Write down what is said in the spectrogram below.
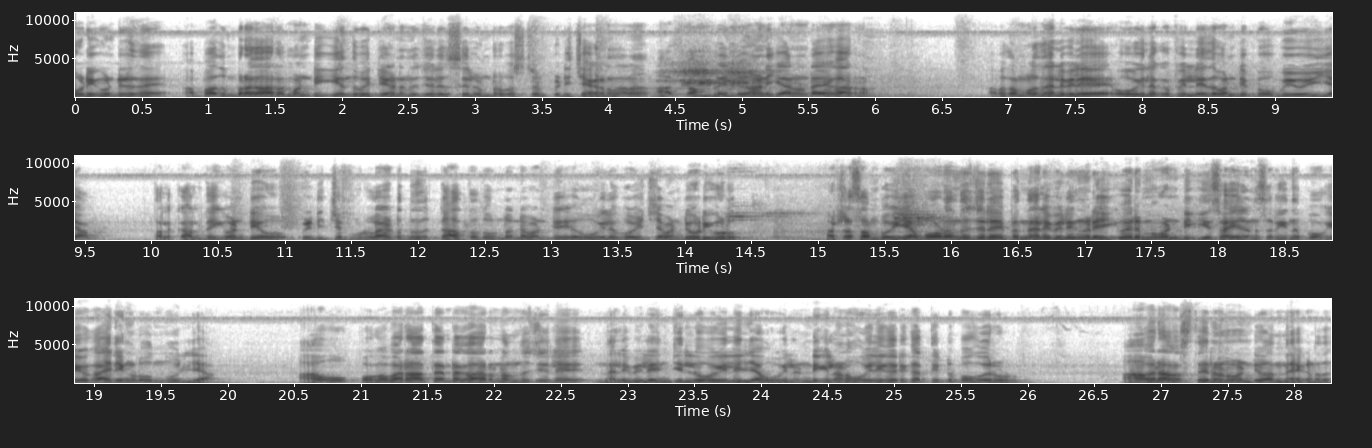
ഓടിക്കൊണ്ടിരുന്നത് അപ്പോൾ അതും പ്രകാരം വണ്ടിക്ക് എന്ത് പറ്റിയാണെന്ന് വെച്ചാൽ സിലിണ്ടർ പ്രശ്നം പിടിച്ചേക്കണമെന്നാണ് ആ കംപ്ലയിന്റ് കാണിക്കാനുണ്ടായ കാരണം. അപ്പോൾ നമ്മൾ നിലവിൽ ഓയിലൊക്കെ ഫില്ല് ചെയ്ത് വണ്ടി ഇപ്പോൾ ഉപയോഗിക്കാം. തൽക്കാലത്തേക്ക് വണ്ടി പിടിച്ച് ഫുള്ളായിട്ട് നിൽക്കാത്തത് കൊണ്ട് തന്നെ വണ്ടി ഓയിലൊക്കെ ഒഴിച്ചാൽ വണ്ടി ഓടിക്കോളും. പക്ഷേ സംഭവിക്കാൻ പോകണമെന്ന് വെച്ചാൽ ഇപ്പം നിലവിൽ ഇങ്ങടേക്ക് വരുമ്പോൾ വണ്ടിക്ക് സൈലൻസറിൽ നിന്ന് പുകയോ കാര്യങ്ങളോ ഒന്നുമില്ല. ആ പുക വരാത്തതിന്റെ കാരണം എന്ന് വെച്ചാൽ നിലവിൽ എഞ്ചിനിൽ ഓയിലില്ല. ഓയിലുണ്ടെങ്കിലാണ് ഓയിൽ കയറി കത്തിയിട്ട് പുക വരുള്ളൂ. ആ ഒരു അവസ്ഥയിലാണ് വണ്ടി വന്നേക്കണത്.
